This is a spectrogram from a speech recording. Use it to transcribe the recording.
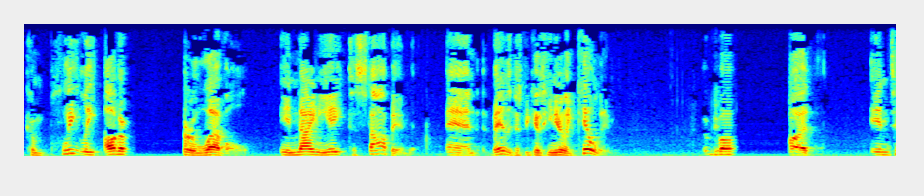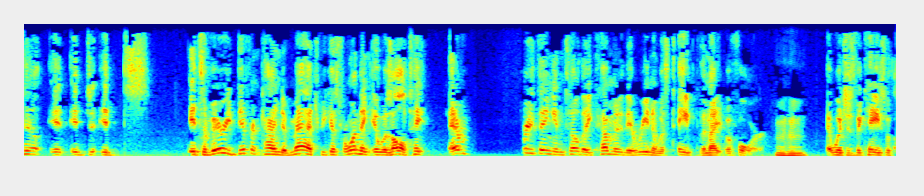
completely other level in '98 to stop him, and mainly just because he nearly killed him. But, but until it, it it's it's a very different kind of match because for one thing, it was all taped. Everything until they come into the arena was taped the night before, Mm-hmm. which is the case with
